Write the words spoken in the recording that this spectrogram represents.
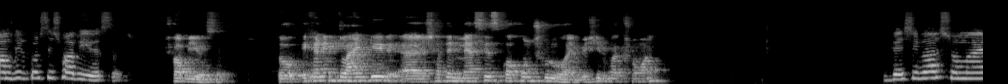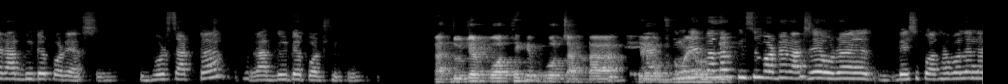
কমপ্লিট করছি সব ইউএসএ সব ইউএসএ তো এখানে ক্লায়েন্টের সাথে মেসেজ কখন শুরু হয় বেশিরভাগ সময়? বেশিরভাগ সময় রাত দুইটার পরে আসে। ভোর চারটা রাত দুইটার পর থেকে। রাত দুইটার পর থেকে ভোর চারটা এরকম সময় দিনের বেলাও কিছু অর্ডার আসে ওরা বেশি কথা বলে না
